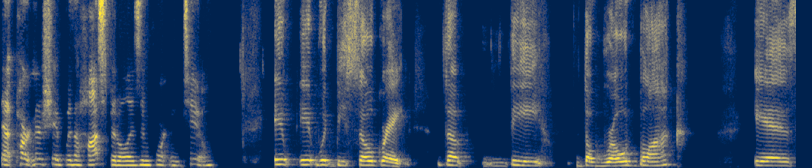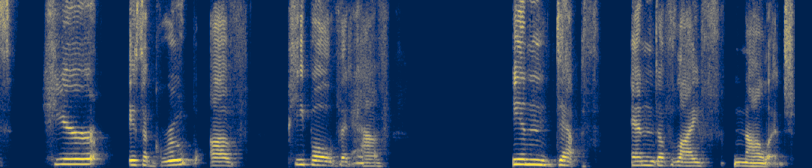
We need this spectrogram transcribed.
that partnership with a hospital is important too it it would be so great. The the the roadblock is here is a group of people that have in-depth end of life knowledge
